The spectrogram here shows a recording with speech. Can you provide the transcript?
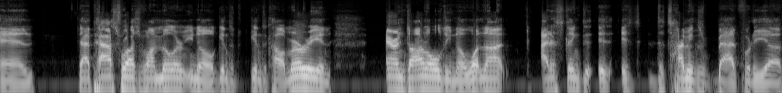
And that pass rush, Von Miller, you know, getting to, getting to Kyle Murray and Aaron Donald, you know, whatnot. I just think that it, it, the timing is bad for the uh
